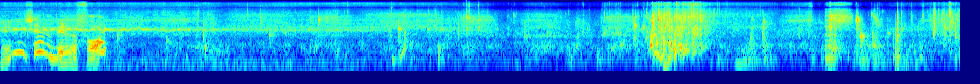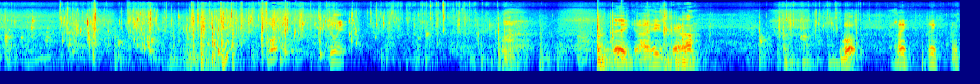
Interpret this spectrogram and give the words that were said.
He's having a bit of a fight. Come here. There you go, he's better. Look, see, hey, hey.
